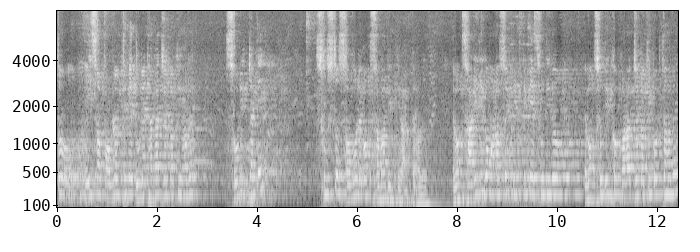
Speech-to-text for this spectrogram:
তো এই সব প্রবলেম থেকে দূরে থাকার জন্য কি হবে? শরীরটাকে সুস্থ, সবল এবং স্বাভাবিক রাখতে হবে। এবং শারীরিক ও মানসিক দিক থেকে সুদৃঢ় এবং সুদীর্ঘ করার জন্য কি করতে হবে?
